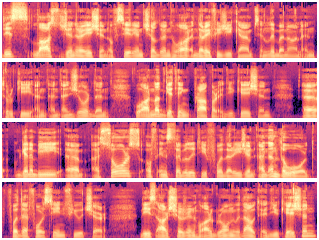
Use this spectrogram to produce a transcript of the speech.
this last generation of Syrian children who are in the refugee camps in Lebanon and Turkey and, and, and Jordan, who are not getting proper education, uh, going to be um, a source of instability for the region and, and the world for the foreseen future. These are children who are grown without education,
